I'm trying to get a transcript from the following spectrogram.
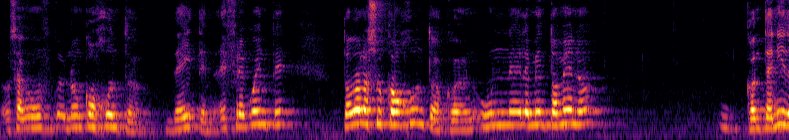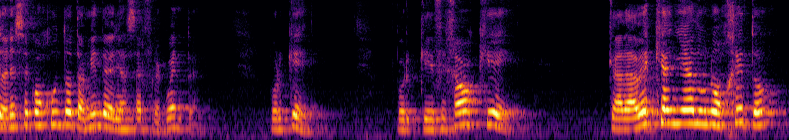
o sea, un, un conjunto de ítems es frecuente, todos los subconjuntos con un elemento menos contenido en ese conjunto también deberían ser frecuentes. ¿Por qué? Porque fijaos que cada vez que añado un objeto,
